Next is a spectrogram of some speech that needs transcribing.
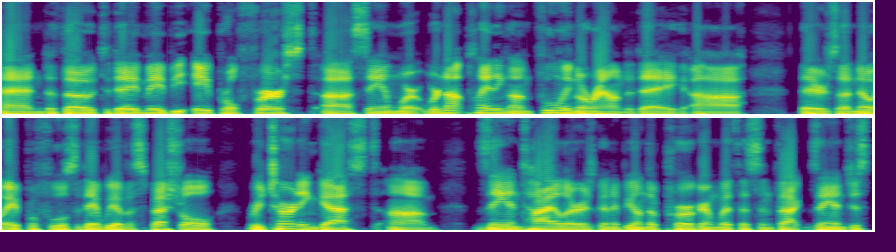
And though today may be April 1st, uh, Sam, we're, we're not planning on fooling around today. Uh, there's uh, no April Fools today. We have a special returning guest. Um, Zan Tyler is going to be on the program with us. In fact, Zan, just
